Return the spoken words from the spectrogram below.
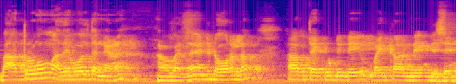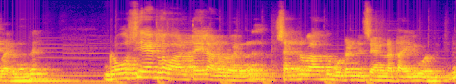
ബാത്റൂമും അതേപോലെ തന്നെയാണ്. വരുന്നത്. അതിന്റെ ഡോറെല്ലാം തേക്കൂട്ടിന്റെയും വൈറ്റ് കളറിന്റെയും ഡിസൈൻ വരുന്നുണ്ട്. ഗ്ലോസി ആയിട്ടുള്ള വാൾ ടൈലാണ് ഇവിടെ വരുന്നത്. സെന്റർ ഭാഗത്ത് വുഡൻ ഡിസൈനുള്ള ടൈൽ കൊടുത്തിട്ടുണ്ട്.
